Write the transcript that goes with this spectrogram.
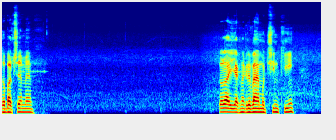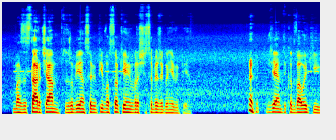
Zobaczymy. Wczoraj jak nagrywałem odcinki, chyba ze starcia, to zrobiłem sobie piwo sokiem i wyobraźcie sobie, że go nie wypiję. Wziąłem tylko dwa łyki.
